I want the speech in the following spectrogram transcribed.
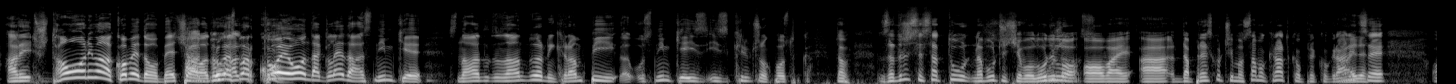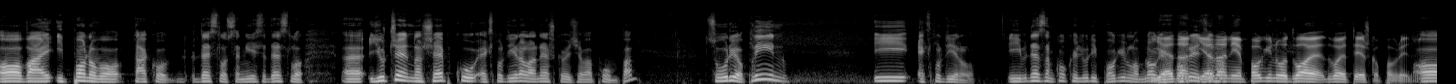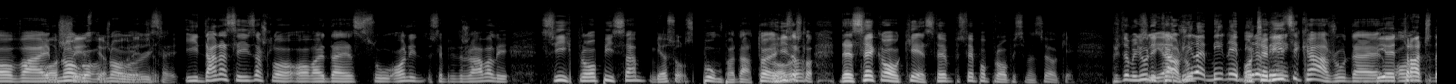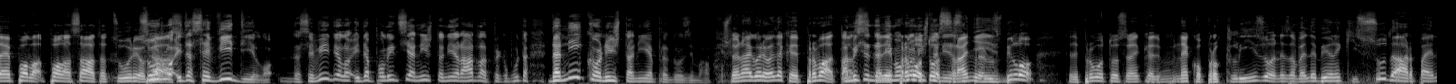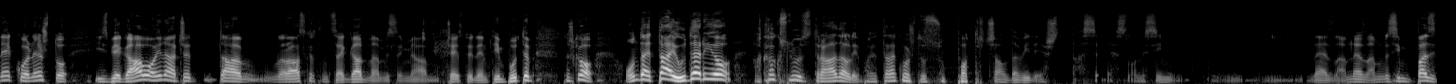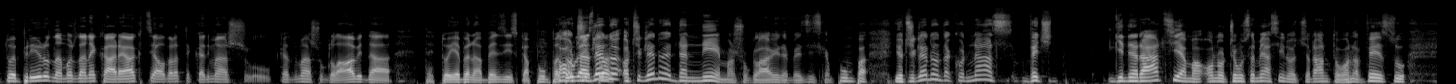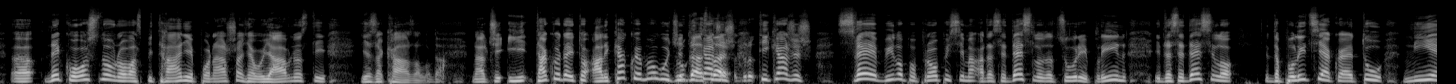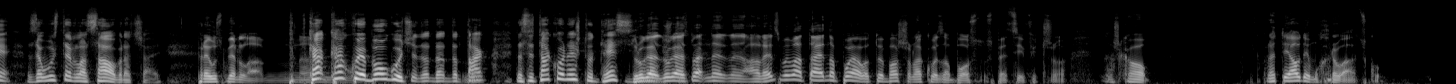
Ali Šta on ima kome da obećava? Pa, Druga stvar, to- ko je on da gleda snimke s nad- nadzornih rampi, u snimke iz, iz krivičnog postupka? Dobro, zadrži se sad tu na Vučićevo ludilo, ovaj, a da preskočimo samo kratko preko granice, ovaj i ponovo tako desilo se, nije se desilo. Uh, juče na Šepku eksplodirala Neškovićeva pumpa, curio plin i eksplodiralo. I ne znam koliko je ljudi poginulo, mnogo je jedan, povređeno. jedan je poginuo, dvoje, dvoje teško povređeno. Ovaj O, mnogo mnogo povređeno. I danas je izašlo ovaj da je su oni se pridržavali svih propisa Jesu s pumpa, da, to je Dobro. izašlo da je sve kao okej, sve sve po propisima, sve okej. Pri tome ljudi Ja, kažu, bile- bi- ne, bile- očevici kažu da je Bio je on- trač da je pola, pola sata curio curlo gas. i da se vidjelo, da se vidjelo i da policija ništa nije radila preko puta, da niko ništa nije preduzimao. Što je najgore, valjda kad je prva ta, A mislim da kad je prvo to sranje izbilo, kad je prvo to sranje, kad je Mhm. neko proklizo, ne znam, valjda je bio neki sudar, pa je neko nešto izbjegavao, inače ta raskrsnica je gadna, mislim, ja često idem tim putem. Znaš kao, onda je taj udario, a kako su ljudi stradali? Pa je tako što su potrčali da vide šta se desilo, mislim, ne znam, ne znam. Mislim, pazi, to je prirodna možda neka reakcija, ali brate, kad imaš, kad imaš u glavi da, da je to jebena benzinska pumpa. Pa Druga očigledno, stvar, očigledno je da nemaš u glavi da je benzinska pumpa i očigledno da kod nas već generacijama, ono čemu sam ja sinoć rantovao na fesu, uh, neko osnovno vaspitanje ponašanja u javnosti je zakazalo. Da. Znači, i tako da je to, ali kako je moguće, Druga ti, stvar, kažeš, dru- ti kažeš sve je bilo po propisima, a da se desilo da curi plin i da se desilo da policija koja je tu nije zaustavila saobraćaj. preusmjerila. na- Ka, kako je moguće da, da, da, tak, da se tako nešto desi? Druga, druga stvar, ne, ne, ali recimo ima ta jedna pojava, to je baš onako za Bosnu specifično. Znaš kao, brate, ja odem u Hrvatsku,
